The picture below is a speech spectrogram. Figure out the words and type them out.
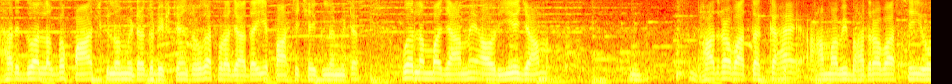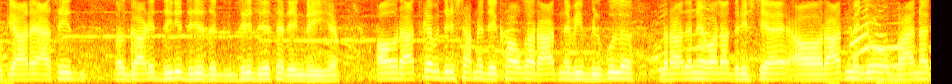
हरिद्वार लगभग पाँच किलोमीटर का डिस्टेंस होगा, थोड़ा ज़्यादा ये पाँच से छः किलोमीटर। पूरा लंबा जाम है और ये जाम भादराबाद तक का है। हम अभी भादराबाद से ही होके आ रहे हैं। ऐसे ही गाड़ी धीरे धीरे धीरे धीरे से रेंग रही है। और रात का भी दृश्य आपने देखा होगा, रात में भी बिल्कुल डरा देने वाला दृश्य है। और रात में जो भयानक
